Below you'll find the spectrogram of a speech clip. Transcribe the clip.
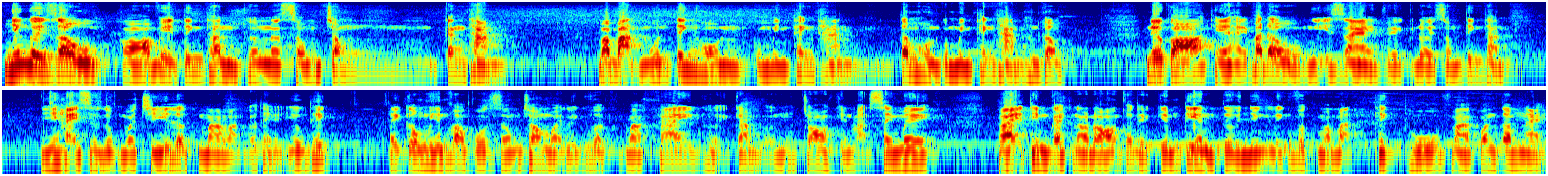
Những người giàu có về tinh thần thường là sống trong căng thẳng. Và bạn muốn tinh hồn của mình thanh thản, tâm hồn của mình thanh thản hơn không? Nếu có thì hãy bắt đầu nghĩ dài về đời sống tinh thần thì hãy sử dụng vào trí lực mà bạn có thể yêu thích. Hãy cống hiến vào cuộc sống cho mọi lĩnh vực và khai khởi cảm ứng cho khiến bạn say mê. Và hãy tìm cách nào đó có thể kiếm tiền từ những lĩnh vực mà bạn thích thú và quan tâm này.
